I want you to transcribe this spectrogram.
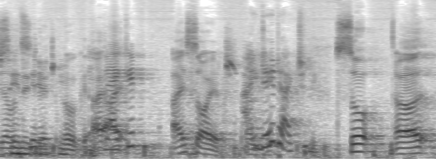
you seen it yet, no. Okay. You I, like I, it? I saw it. I did actually. So, uh,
